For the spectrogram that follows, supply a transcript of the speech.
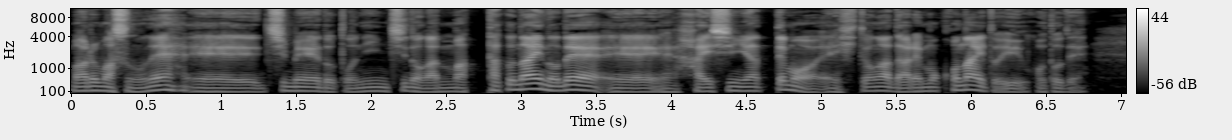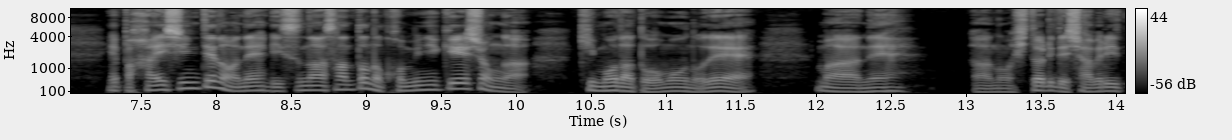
マルマスのね、えー、知名度と認知度が全くないので、えー、配信やっても、人が誰も来ないということで、やっぱ配信っていうのはね、リスナーさんとのコミュニケーションが肝だと思うので、まあね、あの、一人で喋り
